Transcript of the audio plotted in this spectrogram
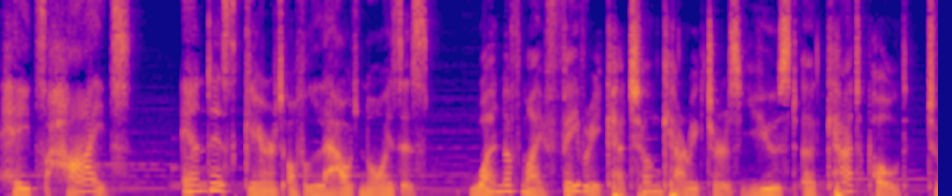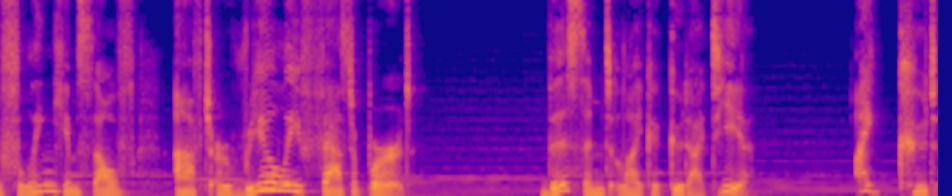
hates heights, and is scared of loud noises. One of my favorite cartoon characters used a catapult to fling himself after a really fast bird. This seemed like a good idea. I could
